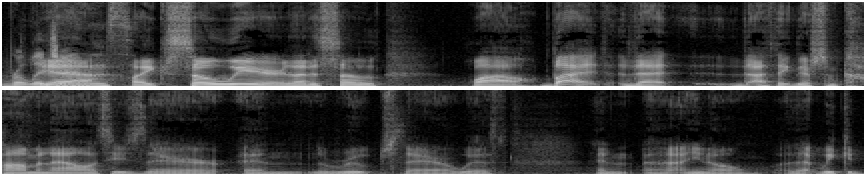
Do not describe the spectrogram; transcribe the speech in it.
religions. Yeah, like so weird. That is so wow. But that I think there's some commonalities there and the roots there with, and uh, you know that we could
